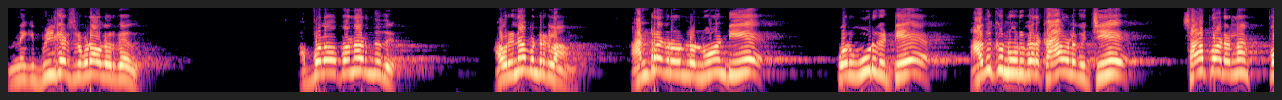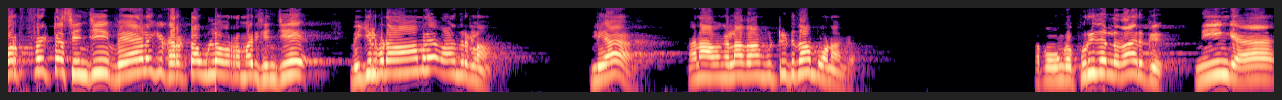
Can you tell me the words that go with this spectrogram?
இன்னைக்கு பில்கேட்ஸில் கூட அவ்வளோ இருக்காது. அவ்வளோ பணம் இருந்தது. அவர் என்ன பண்ணிருக்கலாம்? அண்டர் கிரவுண்டில் நோண்டி ஒரு வீடு கட்டி அதுக்கு நூறு பேரை காவலுக்கு வச்சு சாப்பாடெல்லாம் பர்ஃபெக்டாக செஞ்சு வேலைக்கு கரெக்டாக உள்ளே வர்ற மாதிரி செஞ்சு வெயில் படாமலே வாழ்ந்துருக்கலாம். இல்லையா? ஆனால் அவங்கெல்லாம் தான் விட்டுட்டு தான் போனாங்க. அப்போ உங்கள் புரிதலில் தான் இருக்குது நீங்கள்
